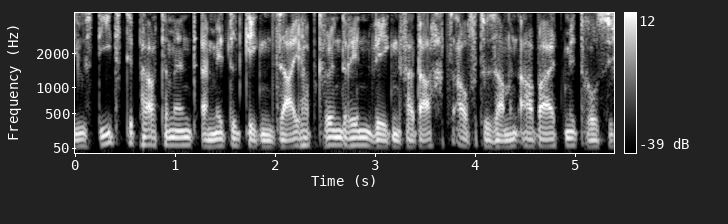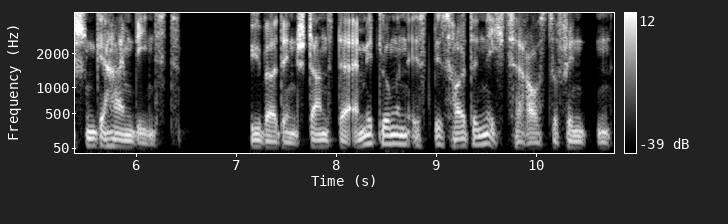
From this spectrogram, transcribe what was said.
Justizdepartement ermittelt gegen Sci-Hub-Gründerin wegen Verdachts auf Zusammenarbeit mit russischem Geheimdienst. Über den Stand der Ermittlungen ist bis heute nichts herauszufinden.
